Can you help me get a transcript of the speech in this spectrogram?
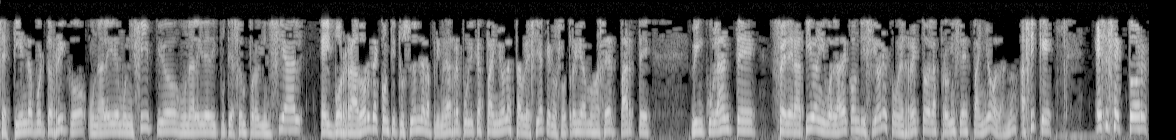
se extiende a Puerto Rico una ley de municipios, una ley de diputación provincial. El borrador de constitución de la Primera República Española establecía que nosotros íbamos a ser parte vinculante federativa en igualdad de condiciones con el resto de las provincias españolas, ¿no? Así que ese sector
